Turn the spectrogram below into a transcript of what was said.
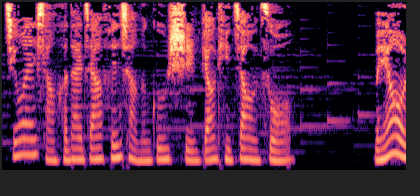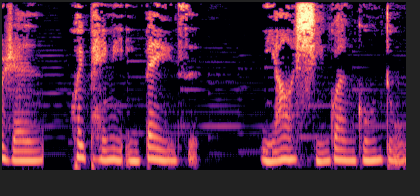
今晚想和大家分享的故事标题叫做《没有人会陪你一辈子》，你要习惯孤独。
